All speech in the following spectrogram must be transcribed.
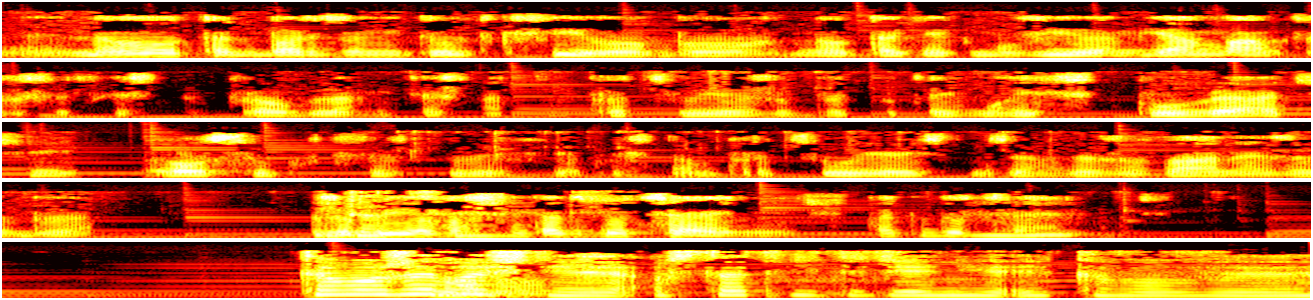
Mhm. No, tak bardzo mi to utkwiło, bo no tak jak mówiłem, ja mam troszeczkę z tym problem i też nad tym pracuję, żeby tutaj moich współbraci, osób, wśród których jakoś tam pracuję, jestem zaangażowany, żeby, żeby je właśnie tak docenić, tak docenić. To może No. właśnie ostatni tydzień kawowy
